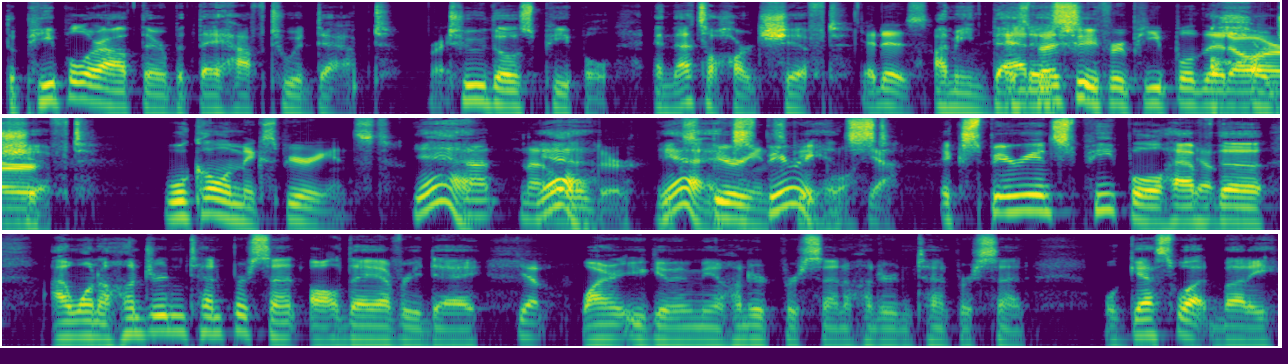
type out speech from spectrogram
The people are out there, but they have to adapt Right. to those people, and that's a hard shift. It is. I mean, that is especially for people that a are shift. We'll call them experienced. Yeah, not, not yeah, older. Yeah, experienced. experienced. People. Yeah, Experienced people have Yep. the I want 110% all day every day. Yep. Why aren't you giving me 100%, 110%? Well, guess what, buddy?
